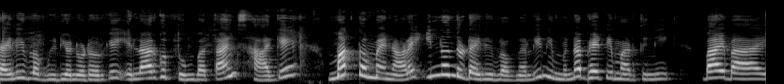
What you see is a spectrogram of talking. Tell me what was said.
ಡೈಲಿ ವ್ಲಾಗ್ ವಿಡಿಯೋ ನೋಡೋರಿಗೆ ಎಲ್ಲರಿಗೂ ತುಂಬ ಥ್ಯಾಂಕ್ಸ್. ಹಾಗೆ ಮತ್ತೊಮ್ಮೆ ನಾಳೆ ಇನ್ನೊಂದು ಡೈಲಿ ವ್ಲಾಗ್ನಲ್ಲಿ ನಿಮ್ಮನ್ನು ಭೇಟಿ ಮಾಡ್ತೀನಿ. ಬಾಯ್ ಬಾಯ್.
